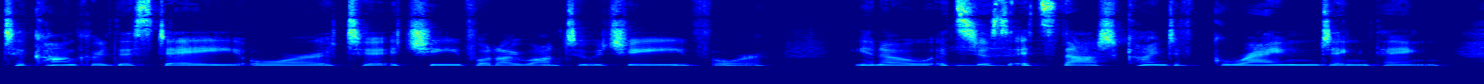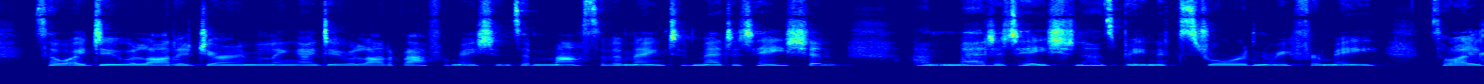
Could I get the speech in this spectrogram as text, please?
to conquer this day or to achieve what I want to achieve or you know it's yeah. just it's that kind of grounding thing. So i do a lot of journaling i do a lot of affirmations a massive amount of meditation and meditation has been extraordinary for me. So i'll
